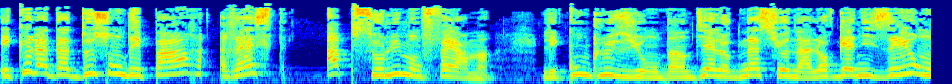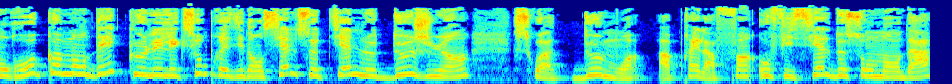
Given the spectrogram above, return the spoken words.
et que la date de son départ reste absolument ferme. Les conclusions d'un dialogue national organisé ont recommandé que l'élection présidentielle se tienne le 2 juin, soit deux mois après la fin officielle de son mandat,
